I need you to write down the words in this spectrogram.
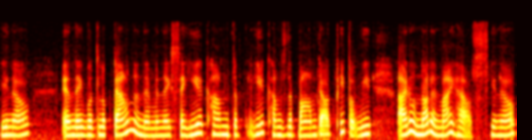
you know and they would look down on them and they say, "Here comes the here comes the bombed out people." We, I don't not in my house, you know.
